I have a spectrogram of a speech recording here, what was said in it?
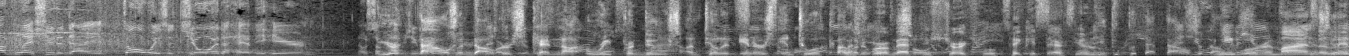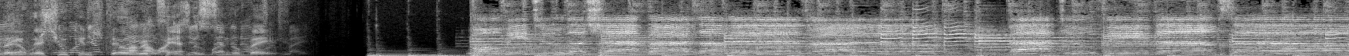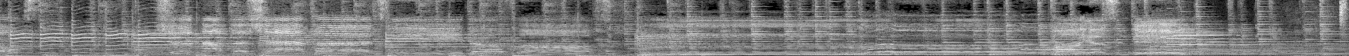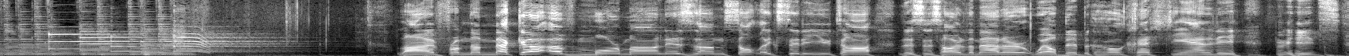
God bless you today. It's always a joy to have you here. And, you know, Your sometimes you may wonder, thousand especially dollars if you're busy, cannot "Why am I so reproduce until it enters into a long. covenant Westboro with the soul. Baptist Church will pick at their funeral. You can put that thousand We will remind the living that you can still repent and obey. Live from the Mecca of Mormonism, Salt Lake City, Utah. This is Heart of the Matter. Well, biblical Christianity meets,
